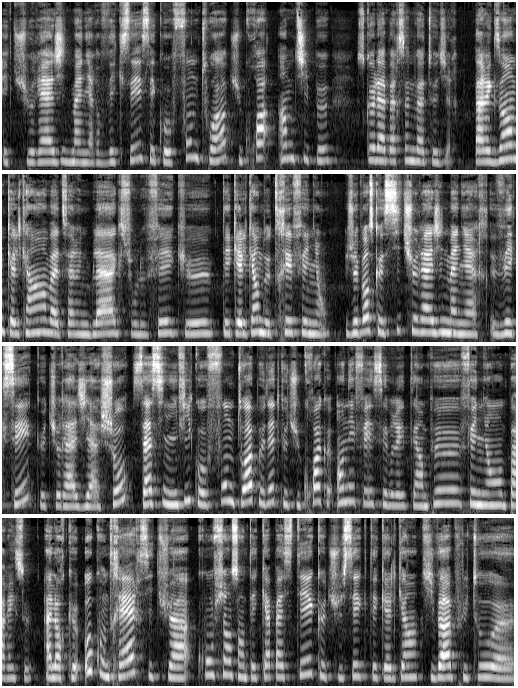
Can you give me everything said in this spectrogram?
et que tu réagis de manière vexée, c'est qu'au fond de toi, tu crois un petit peu ce que la personne va te dire. Par exemple, quelqu'un va te faire une blague sur le fait que t'es quelqu'un de très feignant. Je pense que si tu réagis de manière vexée, que tu réagis à chaud, ça signifie qu'au fond de toi, peut-être que tu crois que en effet, c'est vrai, t'es un peu feignant, paresseux. Alors que au contraire, si tu as confiance en tes capacités, que tu sais que t'es quelqu'un qui va plutôt euh,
